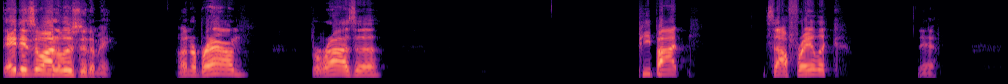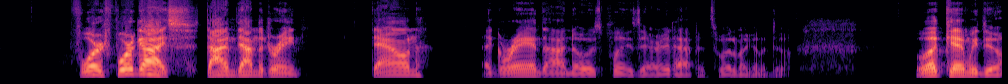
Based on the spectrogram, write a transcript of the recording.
They didn't want to listen to me. Hunter Brown, Barraza, Peapot, Sal Frelick. Yeah. Four four guys, dime down the drain. Down a grand on nose plays there. It happens. What am I going to do? What can we do?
